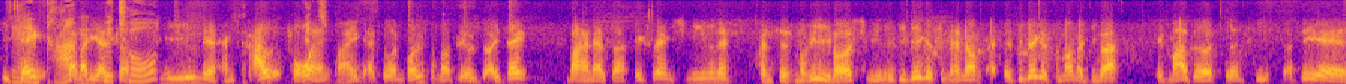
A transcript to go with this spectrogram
I Ja, dag, han græd der var de med altså smilende. Han græd foran mig, ikke? Altså, det var en voldsom oplevelse. Og i dag var han altså ekstremt smilende. Prinsesse Marie var også smilende. De virkede, simpelthen om, de virkede som om, at de var et meget bedre sted end sidst. Og det, øh,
